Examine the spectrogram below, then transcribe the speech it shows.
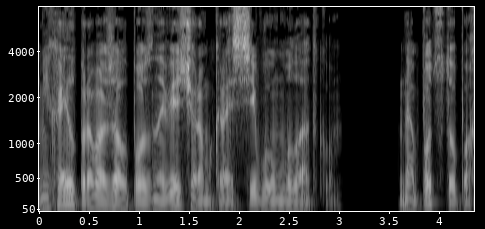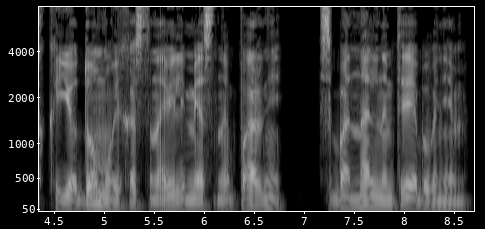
Михаил провожал поздно вечером красивую мулатку. На подступах к ее дому их остановили местные парни с банальным требованием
